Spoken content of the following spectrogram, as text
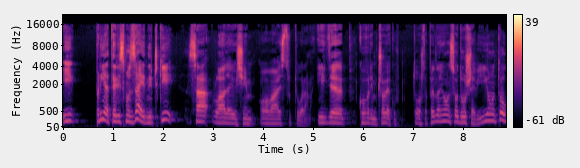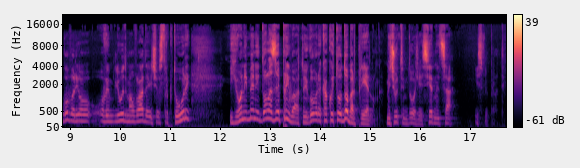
i prijatelji smo zajednički sa vladajućim ovaj strukturama. I gdje govorim čovjeku to što predlaže, on se oduševi i on to govori o ovim ljudima u vladajućoj strukturi i oni meni dolaze privatno i govore kako je to dobar prijedlog. Međutim, dođe sjednica i svi protiv.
